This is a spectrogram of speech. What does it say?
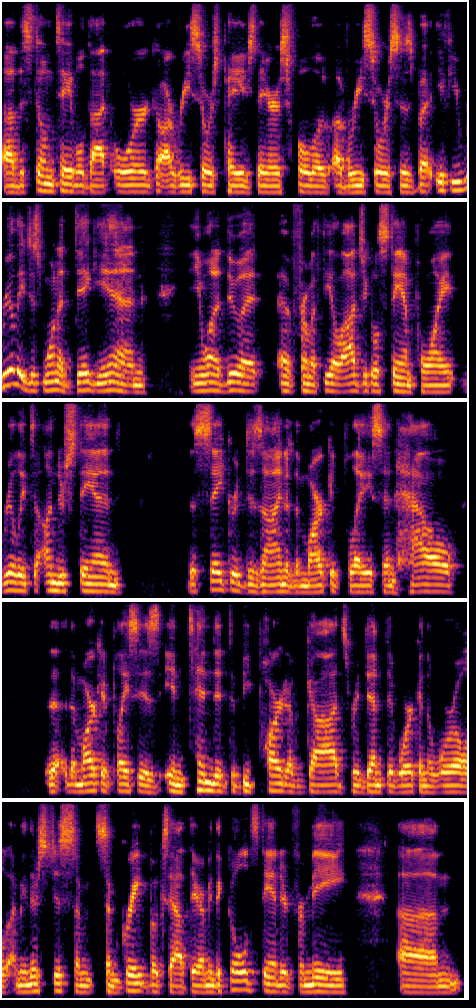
uh, the stonetable.org, our resource page there is full of, of resources. But if you really just want to dig in and you want to do it uh, from a theological standpoint, really to understand the sacred design of the marketplace and how the, the marketplace is intended to be part of God's redemptive work in the world. I mean, there's just some some great books out there. I mean, the gold standard for me um,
